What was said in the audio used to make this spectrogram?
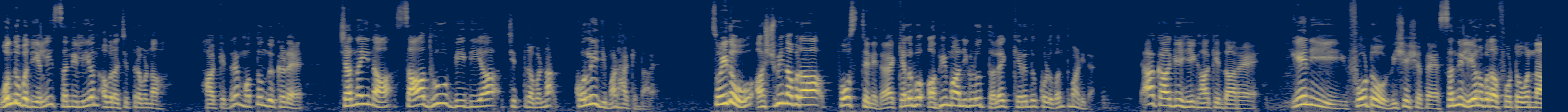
ಒಂದು ಬದಿಯಲ್ಲಿ ಸನ್ನಿ ಲಿಯೋನ್ ಅವರ ಚಿತ್ರವನ್ನು ಹಾಕಿದ್ರೆ, ಮತ್ತೊಂದು ಕಡೆ ಚೆನ್ನೈನ ಸಾಧು ಬೀದಿಯ ಚಿತ್ರವನ್ನು ಕೊಲೇಜ್ ಮಾಡಿ ಹಾಕಿದ್ದಾರೆ. ಸೊ ಇದು ಅಶ್ವಿನ್ ಅವರ ಪೋಸ್ಟ್ ಏನಿದೆ, ಕೆಲವು ಅಭಿಮಾನಿಗಳು ತಲೆ ಕೆರೆದುಕೊಳ್ಳುವಂತೆ ಮಾಡಿದೆ. ಯಾಕಾಗಿ ಹೀಗೆ ಹಾಕಿದ್ದಾರೆ? ಏನು ಈ ಫೋಟೋ ವಿಶೇಷತೆ? ಸನ್ನಿ ಲಿಯೋನೊಬ್ಬರ ಫೋಟೋವನ್ನು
